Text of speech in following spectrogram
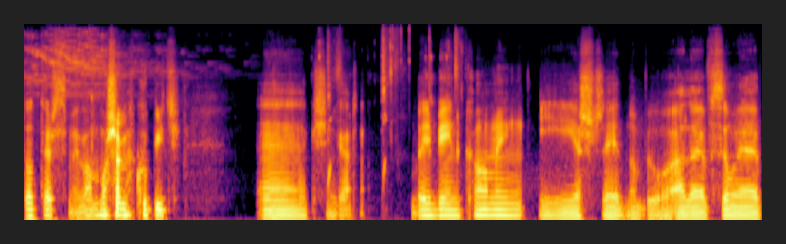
to też w sumie wam możemy kupić. Eee, księgarnia. Baby Incoming i jeszcze jedno było, ale w sumie.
